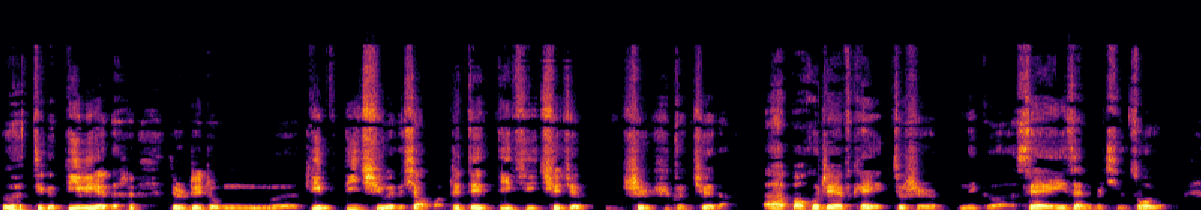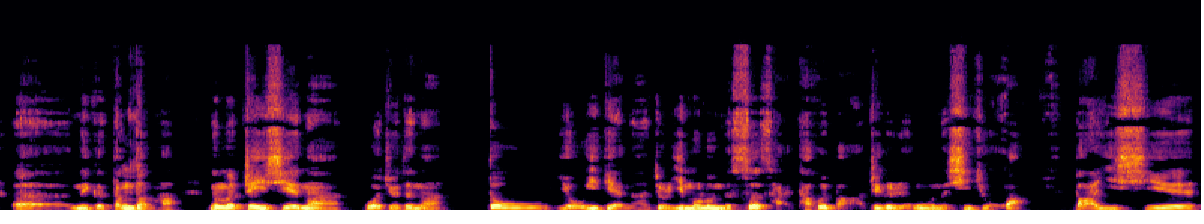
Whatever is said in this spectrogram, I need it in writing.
呃这个低劣的，就是这种呃低低趣味的笑话，这这的的确确是是准确的，呃包括 JFK 就是那个 CIA 在里边起的作用，呃那个等等哈，那么这些呢，我觉得呢。都有一点呢，就是阴谋论的色彩。他会把这个人物呢戏剧化，把一些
